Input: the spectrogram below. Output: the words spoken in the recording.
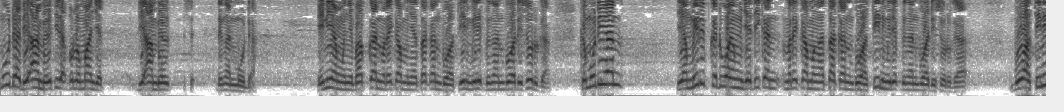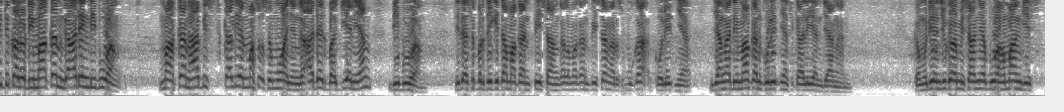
mudah diambil, tidak perlu manjat. Diambil dengan mudah. Ini yang menyebabkan mereka menyatakan buah tin mirip dengan buah di surga. Kemudian yang mirip kedua yang menjadikan mereka mengatakan buah tin mirip dengan buah di surga. Buah tin itu kalau dimakan nggak ada yang dibuang makan habis sekalian masuk semuanya, nggak ada bagian yang dibuang. Tidak seperti kita makan pisang, kalau makan pisang harus buka kulitnya. Jangan dimakan kulitnya sekalian, jangan. Kemudian juga misalnya buah manggis.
